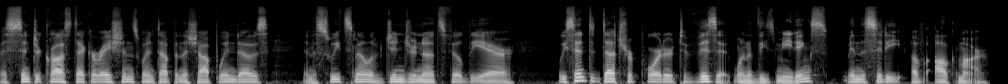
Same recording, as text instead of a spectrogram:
as Sinterklaas decorations went up in the shop windows and the sweet smell of ginger nuts filled the air, we sent a Dutch reporter to visit one of these meetings in the city of Alkmaar.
